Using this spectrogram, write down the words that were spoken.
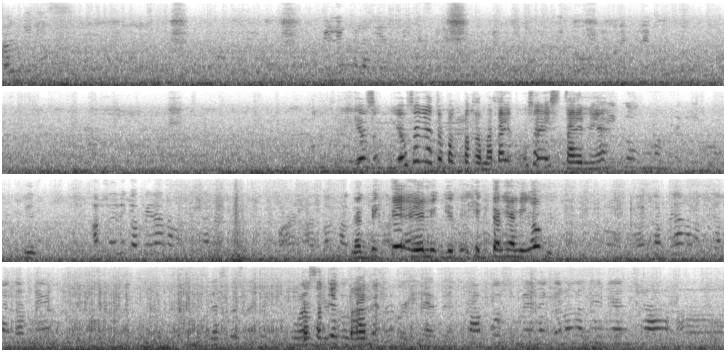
Ang bilis. Feeling ko lang yan kasi ito yung reflect. Yung, yung sa niya ito pagpakamatay, kung sa style niya. Ikaw ma'am nag-ikaw. Yun. Actually kapila naman siya nag kuan ato nag Nagbigti, hili- higtan niya liog. Kapila naman siya nag-attend. Last last na siya. Kasakit ba, 11. Tapos may nag ano na din yan siya. ah,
